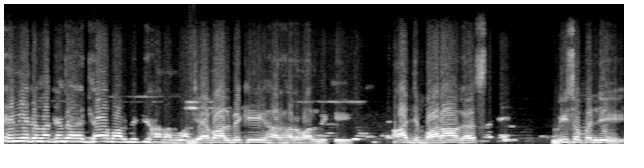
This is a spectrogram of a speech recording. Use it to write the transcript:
ਇੰਨੀਆਂ ਗੱਲਾਂ ਕਹਿੰਦਾ ਜੈ ਵਾਲਮੀਕੀ ਖਾਲਸਾ ਵਾਲ ਜੈ ਵਾਲਮੀਕੀ, ਹਰ ਹਰ ਵਾਲਮੀਕੀ। ਅੱਜ 12 ਅਗਸਤ 2025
